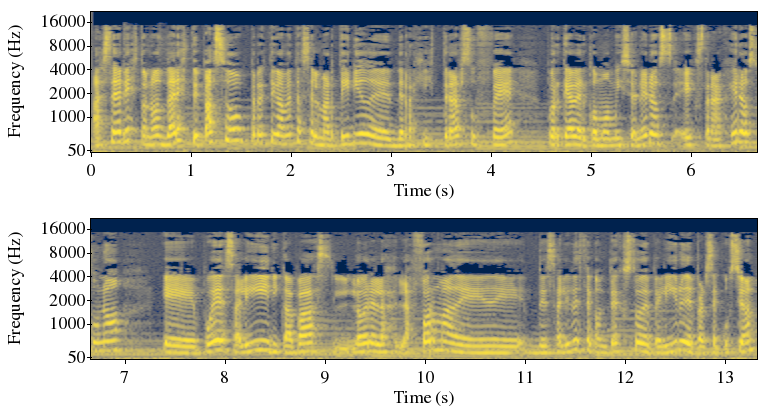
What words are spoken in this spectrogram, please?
hacer esto, ¿no? Dar este paso prácticamente hacia el martirio de, de registrar su fe, porque a ver, como misioneros extranjeros uno eh, puede salir y capaz logra la, la forma de, de- de salir de este contexto de peligro y de persecución,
